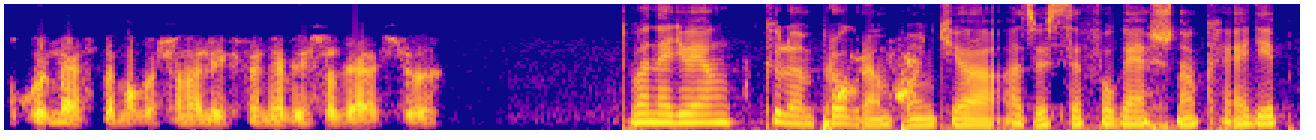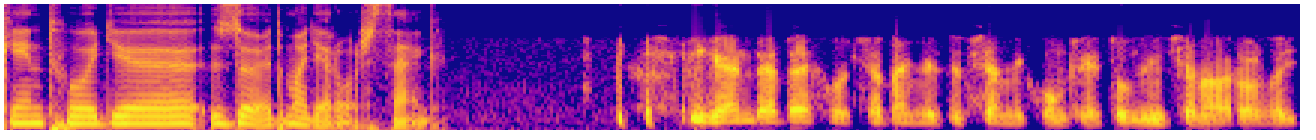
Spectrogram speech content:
akkor messze magasan a légszennyezés az első. Van egy olyan külön programpontja az összefogásnak egyébként, hogy Zöld Magyarország. Igen, de, de hogyha megnézzük, semmi konkrétum nincsen arról, hogy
